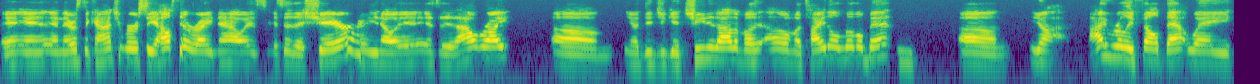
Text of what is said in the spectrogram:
And, and, there's the controversy out there right now. Is is it a share? You know, is it outright? Um, you know, did you get cheated out of a out of a title a little bit? And um, you know, I really felt that way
